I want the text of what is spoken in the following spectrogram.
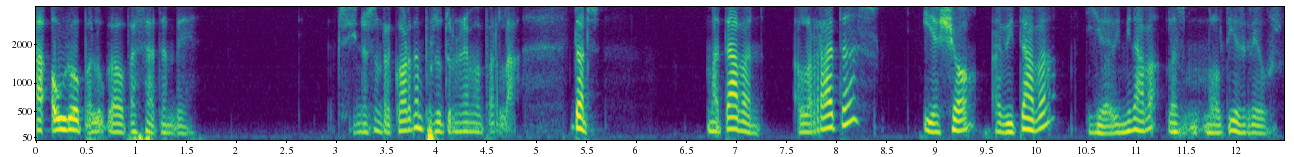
a Europa, el que va passar també. Si no se'n recorden, doncs ho tornarem a parlar. Doncs, mataven les rates i això evitava i eliminava les malalties greus.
